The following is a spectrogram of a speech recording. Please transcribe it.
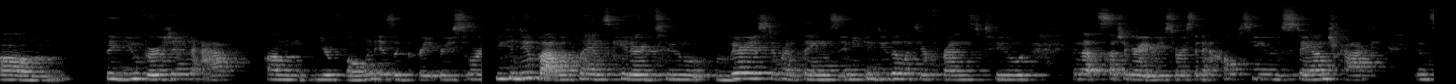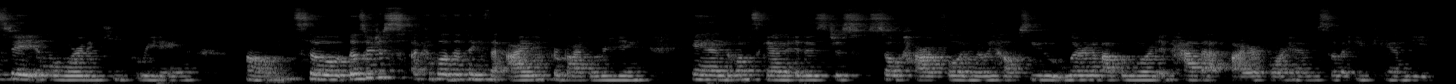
Um, the YouVersion app on your phone is a great resource. You can do Bible plans catered to various different things, and you can do them with your friends too. And that's such a great resource, and it helps you stay on track and stay in the Word and keep reading. Um, so, those are just a couple of the things that I do for Bible reading. And once again, it is just so powerful and really helps you learn about the Lord and have that fire for Him so that you can be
